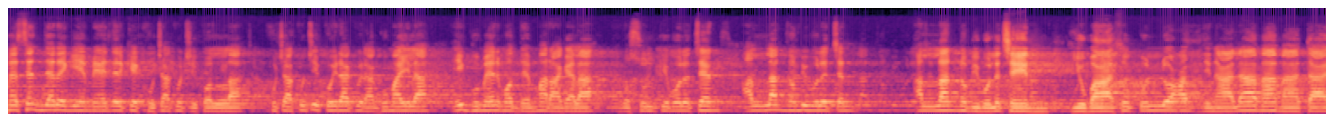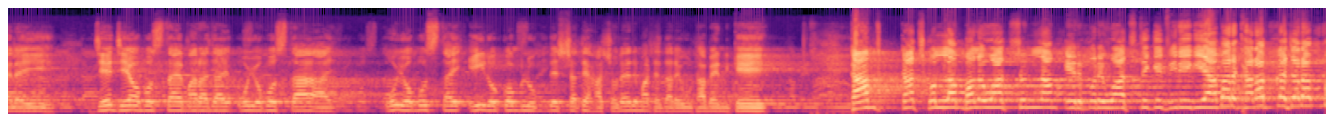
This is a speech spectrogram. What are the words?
মেসেঞ্জারে গিয়ে মেয়েদেরকে খুচাখুচি করলা, খুচাখুচি কইরা কইরা ঘুমাইলা, এই ঘুমের মধ্যে মারা গেলা। রসুল কি বলেছেন? আল্লাহ নবী বলেছেন আল্লাহ নবী বলেছেন আবদিন যে যে অবস্থায় মারা যায়, ওই অবস্থায় ওই অবস্থায় এই রকম লোকদের সাথে হাসরের মাঠে তারে উঠাবেন কে? কাম কাজ করলাম, ভালো ওয়াজ শুনলাম, এরপরে ওয়াজ থেকে ফিরে গিয়ে আবার খারাপ কাজ আরম্ভ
